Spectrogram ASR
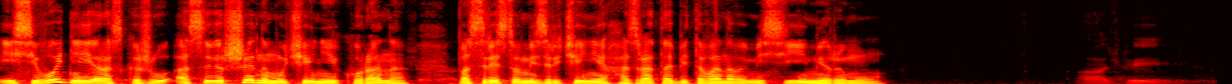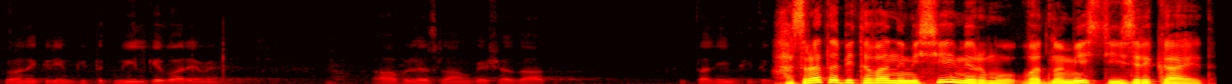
и сегодня я расскажу о совершенном учении Курана посредством изречения Хазрата Обетованного Мессии мир ему. Хазрат Обетованный Мессия мир ему в одном месте изрекает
